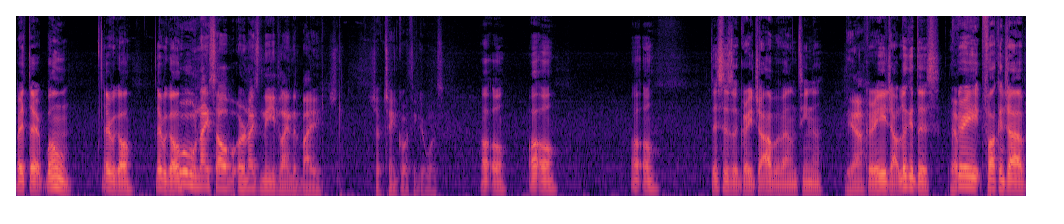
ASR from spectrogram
right there. Boom. There we go. There we go. Ooh, nice elbow or nice knee landed by Shevchenko. I think it was. Uh oh. Uh oh. Uh oh. This is a great job of Valentina. Yeah. Great job. Look at this. Yep. Great fucking job.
